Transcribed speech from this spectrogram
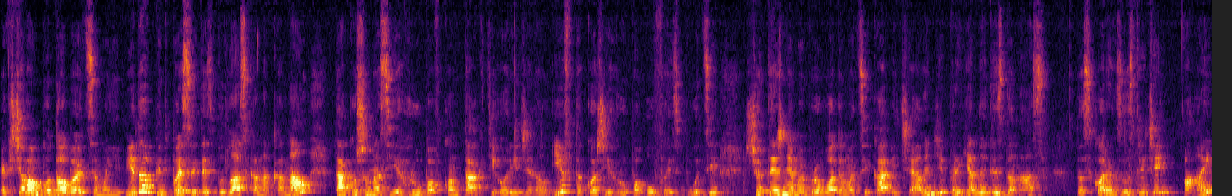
Якщо вам подобаються мої відео, підписуйтесь, будь ласка, на канал. Також у нас є група ВКонтакті Original If, також є група у Фейсбуці. Щотижня ми проводимо цікаві челенджі. Приєднуйтесь до нас. До скорих зустрічей. Bye!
